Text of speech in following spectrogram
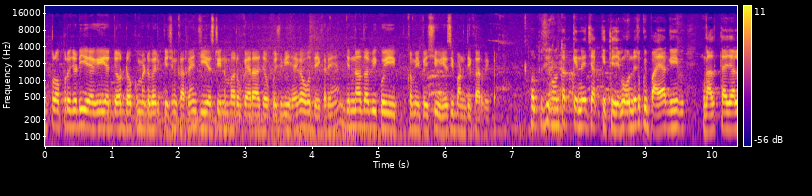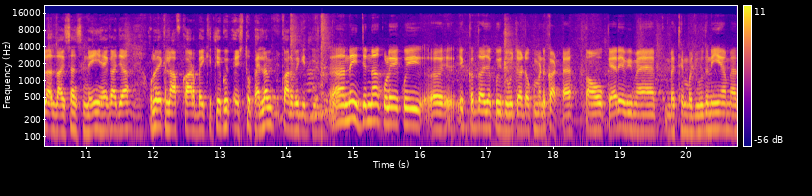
ਪ੍ਰੋਪਰ ਜਿਹੜੀ ਹੈਗੀ ਹੈ ਜੋ ਡਾਕੂਮੈਂਟ ਵੈਰੀਫਿਕੇਸ਼ਨ ਕਰ ਰਹੇ ਹਾਂ ਜੀਐਸਟੀ ਨੰਬਰ ਵਗੈਰਾ ਜੋ ਕੁਝ ਵੀ ਹੈਗਾ ਉਹ ਦੇਖ ਰਹੇ ਹਾਂ। ਜਿਨ੍ਹਾਂ ਦਾ ਵੀ ਕੋਈ ਕਮੀ ਪੇਸ਼ੀ ਹੋਈ ਅਸੀਂ ਬਣਦੀ ਕਾਰਵਾਈ ਕਰਾਂਗੇ ਹੁਣ ਤੁਸੀਂ ਹੁਣ ਤੱਕ ਕਿੰਨੇ ਚੈੱਕ ਕੀਤੇ? ਜਿਵੇਂ ਉਹਨਾਂ 'ਚ ਕੋਈ ਪਾਇਆ ਕਿ ਗਲਤ ਹੈ ਜਾਂ ਲਾਇਸੈਂਸ ਨਹੀਂ ਹੈਗਾ ਜਾਂ ਉਹਨਾਂ ਦੇ ਖਿਲਾਫ ਕਾਰਵਾਈ ਕੀਤੀ ਹੈ? ਕੋਈ ਇਸ ਤੋਂ ਪਹਿਲਾਂ ਵੀ ਕਾਰਵਾਈ ਕੀਤੀ ਹੈ? ਨਹੀਂ ਜਿਨ੍ਹਾਂ ਕੋਲੇ ਕੋਈ ਇੱਕ ਅੱਧਾ ਜਾਂ ਕੋਈ ਦੋ ਚਾਰ ਡਾਕੂਮੈਂਟ ਘੱਟ ਹੈ ਤਾਂ ਉਹ ਕਹਿ ਰਹੇ ਵੀ ਮੈਂ ਇੱਥੇ ਮੌਜੂਦ ਨਹੀਂ ਆ ਮੈਂ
